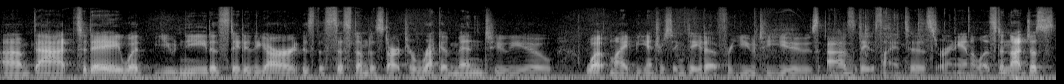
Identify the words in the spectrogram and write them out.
Um, that today what you need as state of the art is the system to start to recommend to you what might be interesting data for you to use mm-hmm. as a data scientist or an analyst. And not just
